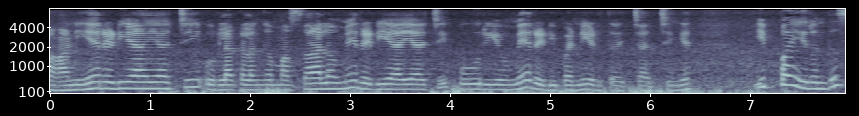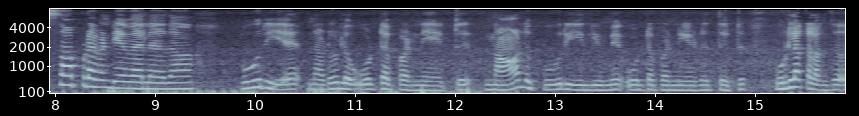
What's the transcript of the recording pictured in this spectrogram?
பானியும் ரெடி ஆயாச்சு உருளைக்கிழங்கு மசாலாவுமே ரெடி ஆயாச்சு பூரியுமே ரெடி பண்ணி எடுத்து வச்சாச்சுங்க. இப்போ இருந்து சாப்பிட வேண்டிய வேலை தான் பூரியை நடுவில் ஓட்ட பண்ணிட்டு நாலு பூரியிலையுமே ஓட்ட பண்ணி எடுத்துட்டு உருளைக்கிழங்கு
